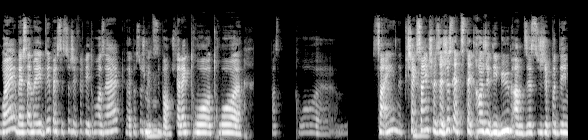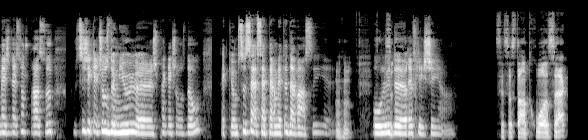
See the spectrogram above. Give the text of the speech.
Ouais, ben ça m'a aidé parce que c'est ça, j'ai fait les trois actes. Après ça, je me Mhm. dis, bon, je suis allée avec trois, trois, euh, je pense, trois scènes. Puis chaque Mhm. scène, je faisais juste la petite accroche de début en me disant, si j'ai pas d'imagination, je prends ça. Ou si j'ai quelque chose de mieux, euh, je prends quelque chose d'autre. Fait que comme ça, ça, ça permettait d'avancer euh, Mhm. au lieu de réfléchir. hein. C'est ça, c'était en trois actes.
